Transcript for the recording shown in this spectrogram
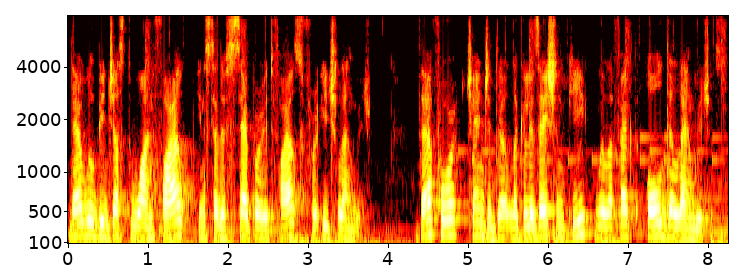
There will be just one file instead of separate files for each language. Therefore, changing the localization key will affect all the languages,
